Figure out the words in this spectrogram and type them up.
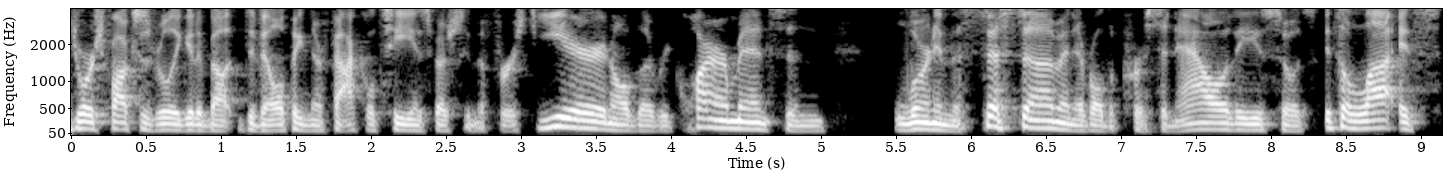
George Fox is really good about developing their faculty, especially in the first year and all the requirements and learning the system and all the personalities. So it's it's a lot. It's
